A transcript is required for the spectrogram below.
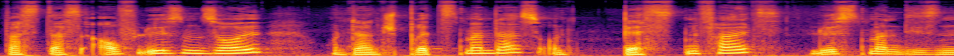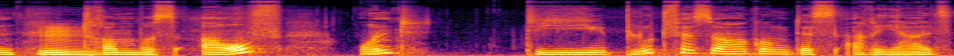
was das auflösen soll. Und dann spritzt man das und bestenfalls löst man diesen mhm. Thrombus auf und die Blutversorgung des Areals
